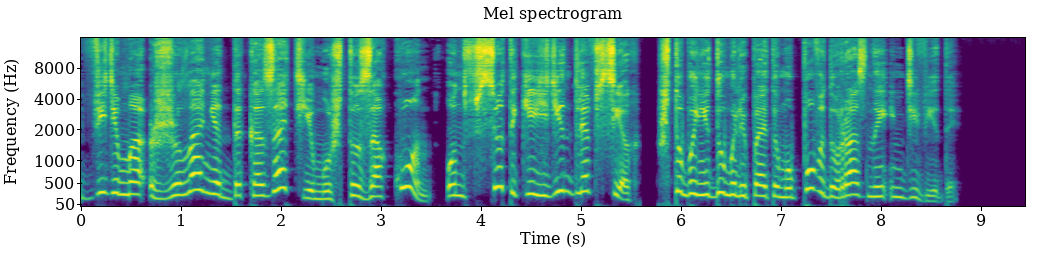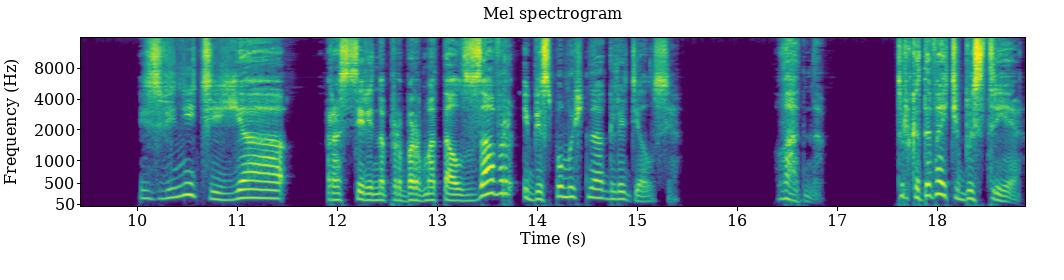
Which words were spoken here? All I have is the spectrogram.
видимо, желание доказать ему, что закон, он все-таки един для всех, чтобы не думали по этому поводу разные индивиды. «Извините, я Растерянно пробормотал Завр и беспомощно огляделся. «Ладно, только давайте быстрее.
